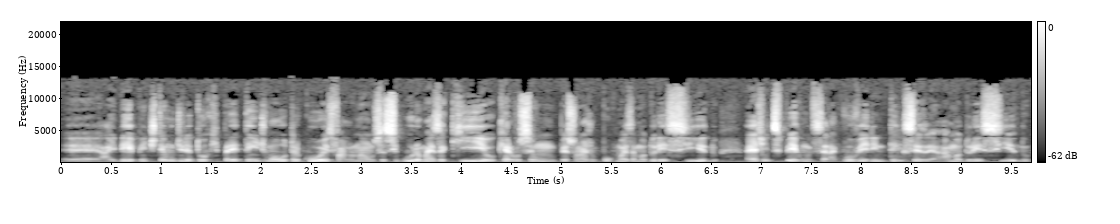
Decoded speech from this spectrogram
É, aí de repente tem um diretor que pretende uma outra coisa, fala, não, você segura mais aqui, eu quero você um personagem um pouco mais amadurecido. Aí a gente se pergunta, será que o Wolverine tem que ser amadurecido?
